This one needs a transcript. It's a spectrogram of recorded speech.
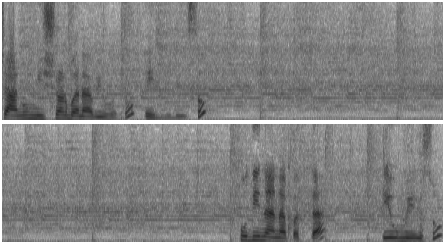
ચાનું મિશ્રણ બનાવ્યું હતું, એ લઈ લઈશું. પુદીનાના પત્તા એ ઉમેરીશું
